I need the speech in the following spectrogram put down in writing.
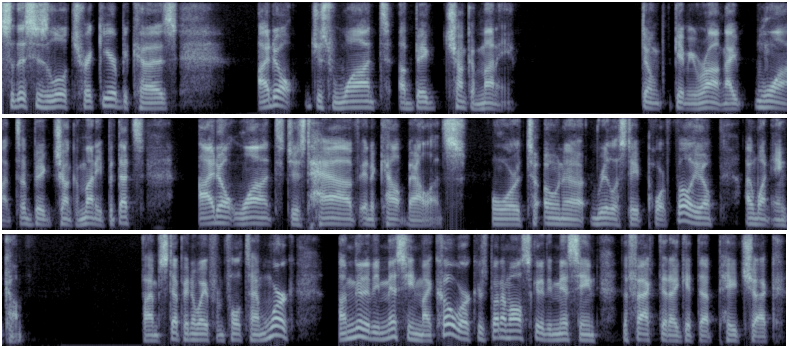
So this is a little trickier because I don't just want a big chunk of money don't get me wrong, I want a big chunk of money, but that's, I don't want to just have an account balance or to own a real estate portfolio. I want income. If I'm stepping away from full time work, I'm going to be missing my coworkers, but I'm also going to be missing the fact that I get that paycheck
